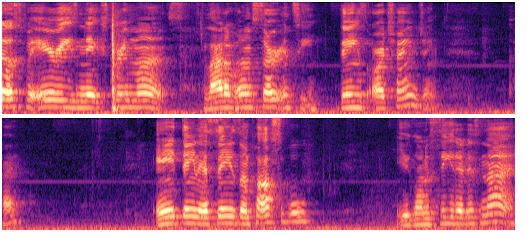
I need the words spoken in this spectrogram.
else for Aries next three months? A lot of uncertainty. Things are changing. Okay. Anything that seems impossible, you're gonna see that it's not.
